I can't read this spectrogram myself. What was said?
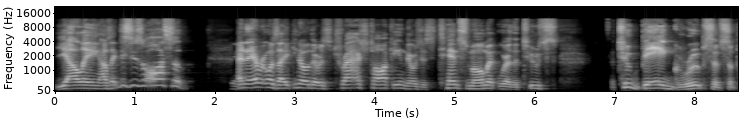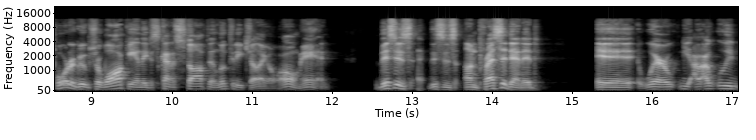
yelling. I was like, this is awesome. Yeah. And everyone's like, you know, there was trash talking. There was this tense moment where the two two big groups of supporter groups were walking and they just kind of stopped and looked at each other. I go, oh man, this is this is unprecedented. Uh, where I, we,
